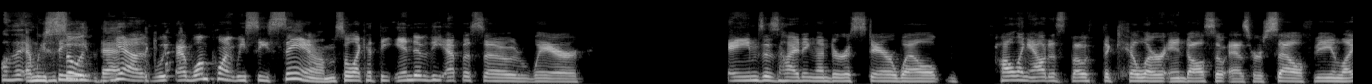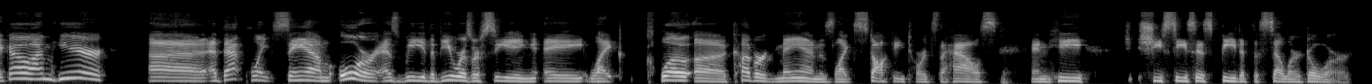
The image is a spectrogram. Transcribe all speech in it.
well, and we see so that yeah we, at one point we see sam so like at the end of the episode where ames is hiding under a stairwell calling out as both the killer and also as herself being like oh i'm here. Uh at that point sam or as we the viewers are seeing a like clo- uh, covered man is like stalking towards the house, and he she sees his feet at the cellar door,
